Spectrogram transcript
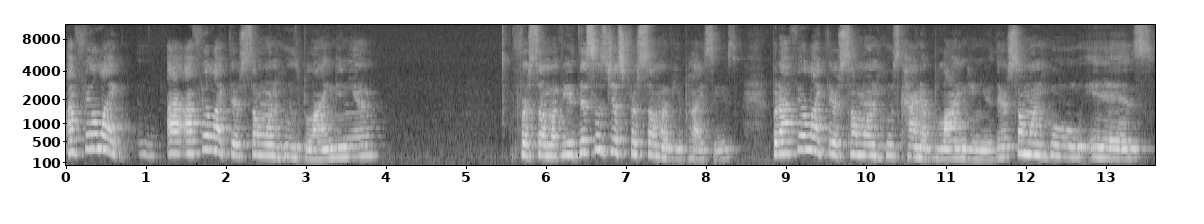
I feel like I, I feel like there's someone who's blinding you. For some of you. This is just for some of you, Pisces. But I feel like there's someone who's kind of blinding you. There's someone who is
